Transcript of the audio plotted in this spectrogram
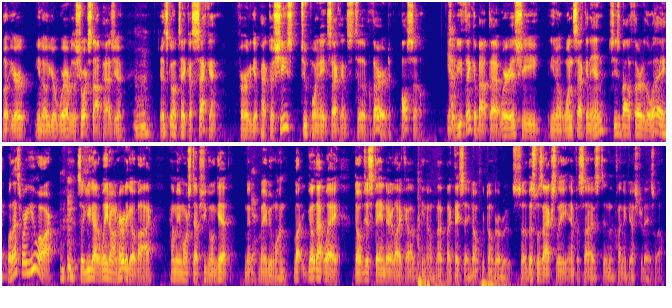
but you're, you know, you're wherever the shortstop has you. Mm-hmm. It's going to take a second for her to get past because she's 2.8 seconds to third also. Yeah. So if you think about that, where is she? You know, one second in, she's about a third of the way. Well, that's where you are. so you got to wait on her to go by. How many more steps you gonna get? Yeah. Maybe one, but go that way. Don't just stand there like uh, you know, like they say, don't don't grow roots. So this was actually emphasized in the clinic yesterday as well.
